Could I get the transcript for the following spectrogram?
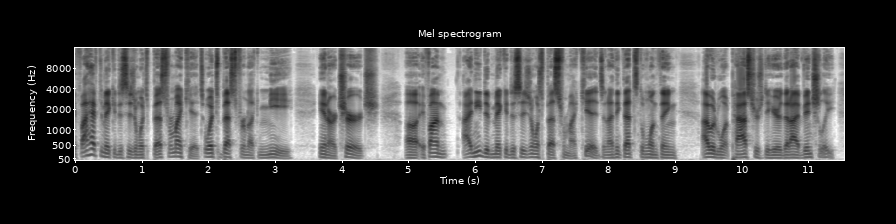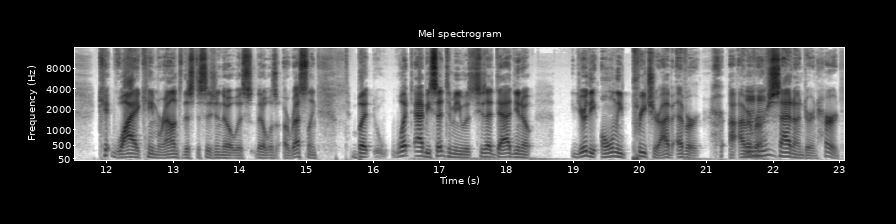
if i have to make a decision what's best for my kids what's best for like me in our church uh, if i'm i need to make a decision on what's best for my kids. And i think that's the one thing i would want pastors to hear that i eventually why i came around to this decision though it was that it was a wrestling but what Abby said to me was, she said, "Dad, you know, you're the only preacher I've ever I've ever mm-hmm. sat under and heard,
